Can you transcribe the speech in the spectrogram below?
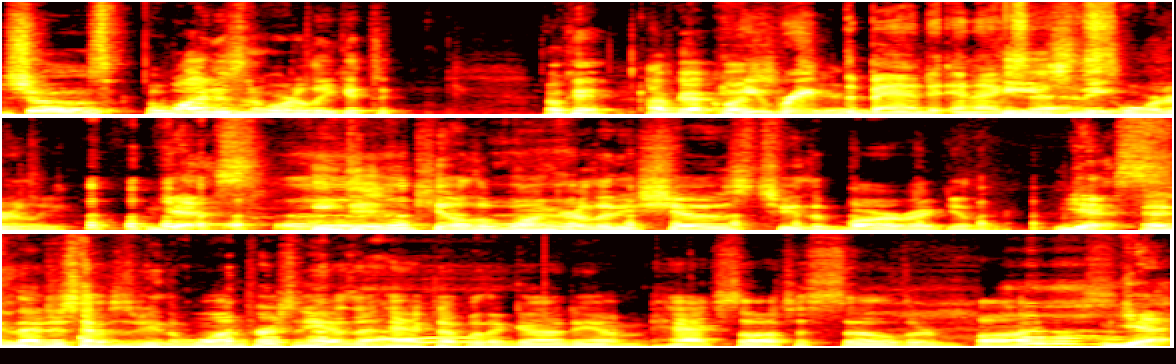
shows. But why does an orderly get to? Okay, I've got questions. He raped here. the band in excess. He's the orderly. Yes. He didn't kill the one girl that he shows to the bar regular. Yes. And that just happens to be the one person he hasn't hacked up with a goddamn hacksaw to sell their bodies. yeah.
